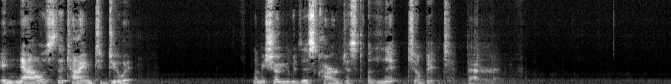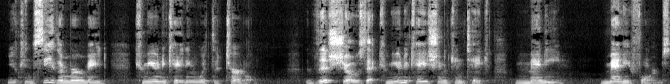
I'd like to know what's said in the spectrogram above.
and now's the time to do it. Let me show you this card just a little bit better. You can see the mermaid communicating with the turtle. This shows that communication can take many, many forms.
